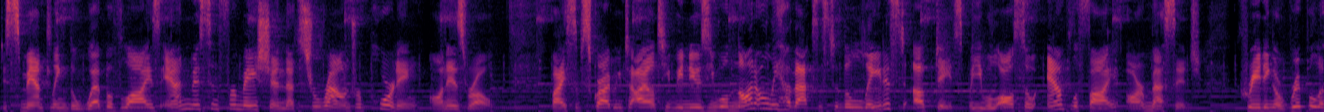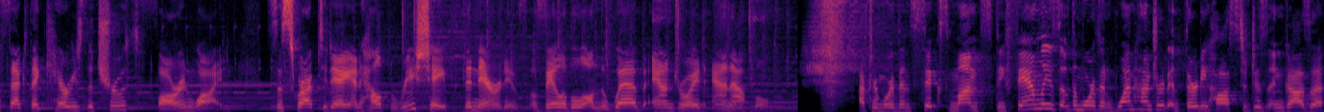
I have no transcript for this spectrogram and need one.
dismantling the web of lies and misinformation that surround reporting on Israel. By subscribing to ILTV News, you will not only have access to the latest updates, but you will also amplify our message, creating a ripple effect that carries the truth far and wide. Subscribe today and help reshape the narrative. Available on the web, Android, and Apple. After more than six months, the families of the more than 130 hostages in Gaza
